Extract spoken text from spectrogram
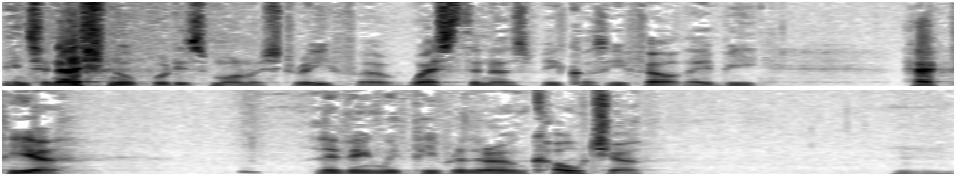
international Buddhist monastery for Westerners, because he felt they'd be happier living with people of their own culture. Mm.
